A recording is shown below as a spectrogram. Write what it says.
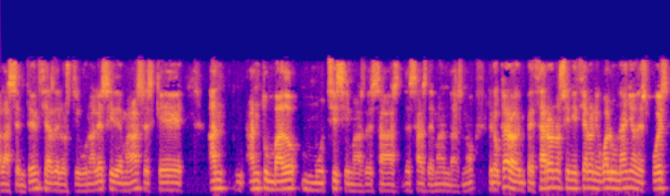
a las sentencias de los tribunales y demás, es que han, han tumbado muchísimas de esas, de esas demandas, ¿no? Pero claro, empezaron o se iniciaron igual un año después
